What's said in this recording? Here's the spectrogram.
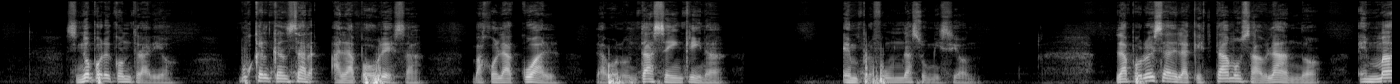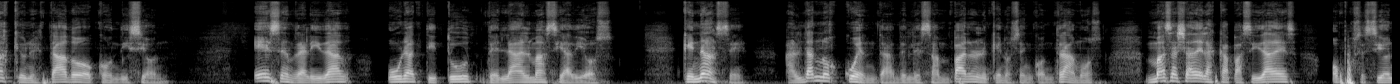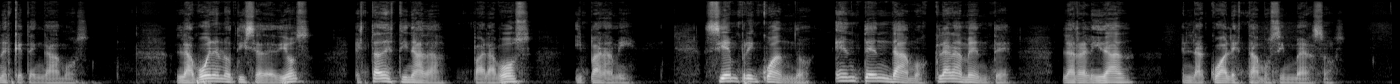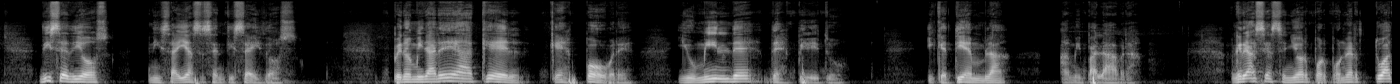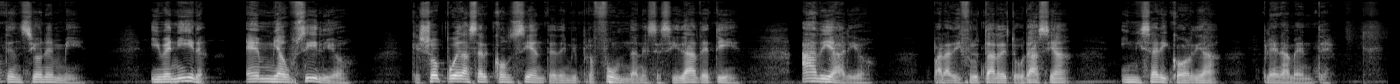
sino por el contrario, busca alcanzar a la pobreza bajo la cual la voluntad se inclina en profunda sumisión. La pobreza de la que estamos hablando es más que un estado o condición. es en realidad una actitud del alma hacia Dios, que nace al darnos cuenta del desamparo en el que nos encontramos, más allá de las capacidades o posesiones que tengamos. La buena noticia de Dios está destinada para vos y para mí, siempre y cuando entendamos claramente la realidad en la cual estamos inmersos. Dice Dios en Isaías 66.2, pero miraré a aquel que es pobre y humilde de espíritu y que tiembla a mi palabra. Gracias Señor por poner tu atención en mí y venir en mi auxilio, que yo pueda ser consciente de mi profunda necesidad de ti a diario para disfrutar de tu gracia y misericordia plenamente.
